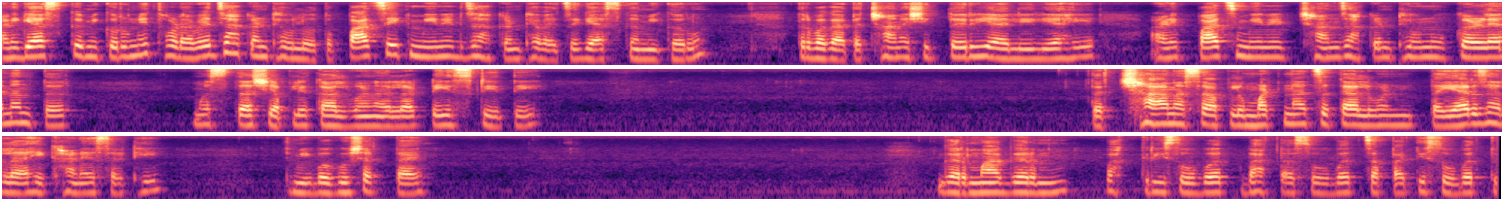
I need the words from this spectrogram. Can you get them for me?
आणि गॅस कमी करून मी थोडा वेळ झाकण ठेवलं होतं. पाच एक मिनिट झाकण ठेवायचं गॅस कमी करून. तर बघा आता छान अशी तरी आलेली आहे आणि पाच मिनिट छान झाकण ठेवून उकळल्यानंतर मस्त अशी आपल्या कालवणाला टेस्ट येते. तर छान असं आपलं मटणाचं कालवण तयार झालं आहे खाण्यासाठी. तुम्ही बघू शकताय. गरमागरम भाकरीसोबत भातासोबत चपातीसोबत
